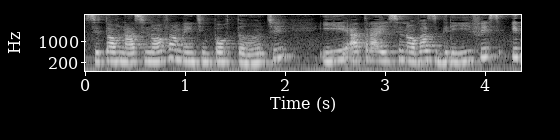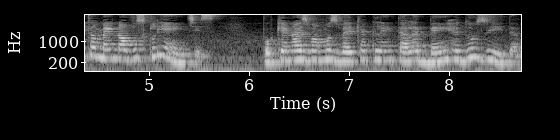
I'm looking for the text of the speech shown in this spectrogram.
se tornasse novamente importante e atraísse novas grifes e também novos clientes, porque nós vamos ver que a clientela é bem reduzida.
